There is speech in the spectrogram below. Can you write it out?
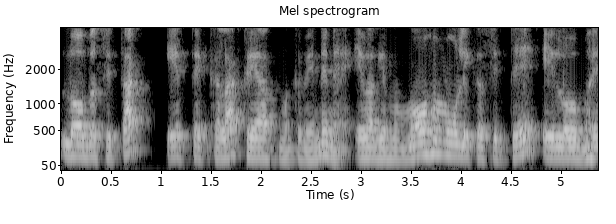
ලෝභ සිතක් ඒත් එක්කලා ක්‍රියාත්මක වෙන්නේ නැහැ. ඒ වගේම මෝහ මූලික සිතේ ඒ ලෝභය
